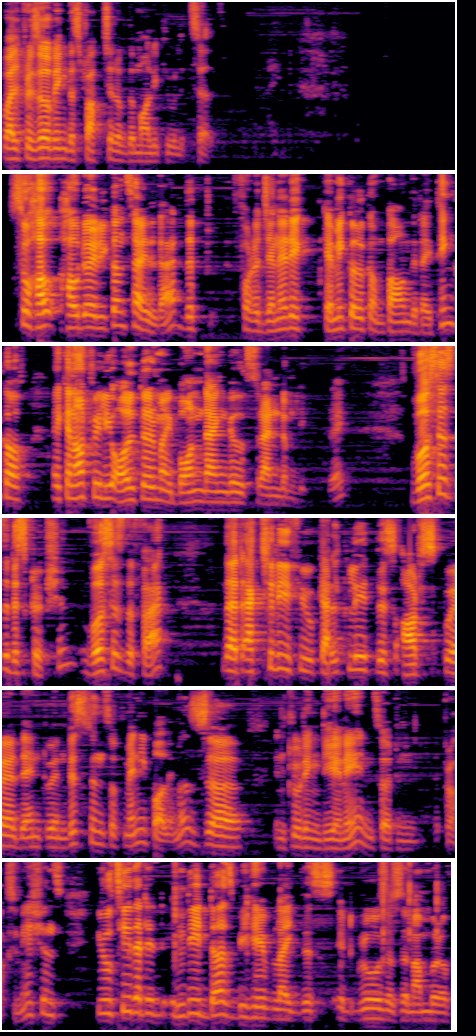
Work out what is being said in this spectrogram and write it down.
while preserving the structure of the molecule itself. So, how, how do I reconcile that? That for a generic chemical compound that I think of, I cannot really alter my bond angles randomly, right, versus the description versus the fact that actually if you calculate this r square the end to end distance of many polymers uh, including DNA in certain approximations, you will see that it indeed does behave like this. It grows as the number of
